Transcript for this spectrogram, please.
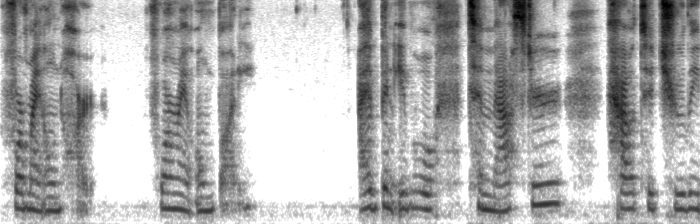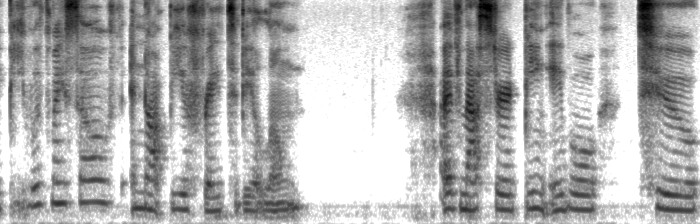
for my own heart, for my own body. I've been able to master how to truly be with myself and not be afraid to be alone. I've mastered being able to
